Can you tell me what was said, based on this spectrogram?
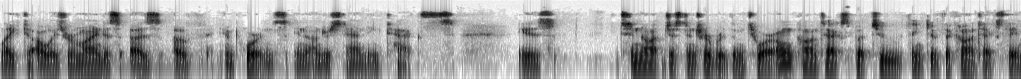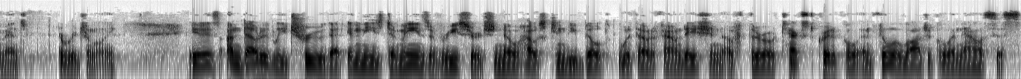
like to always remind us as of importance in understanding texts is to not just interpret them to our own context, but to think of the context they meant originally. It is undoubtedly true that in these domains of research, no house can be built without a foundation of thorough text critical and philological analysis.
